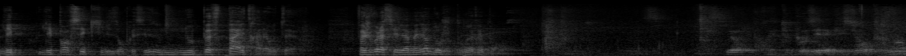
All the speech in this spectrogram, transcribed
les, pensées qui les ont précédées ne, peuvent pas être à la hauteur. Enfin, voilà, c'est la manière dont je pourrais répondre. On pourrait te poser la question autrement.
